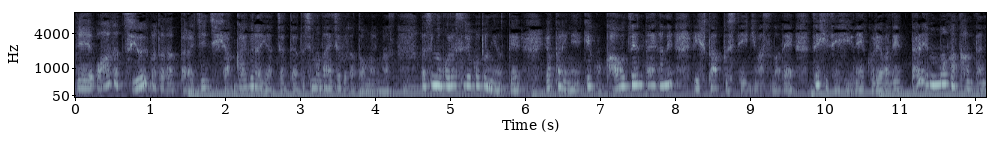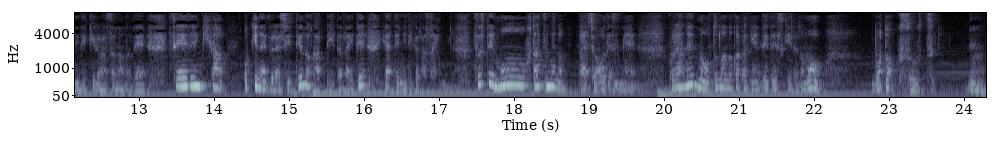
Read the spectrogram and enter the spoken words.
でお肌強い方だったら1日100回ぐらいやっちゃって私も大丈夫だと思います。私もこれすることによってやっぱりね結構顔全体がねリフトアップしていきますのでぜひぜひねこれはね誰もが簡単にできる技なので静電気が起きないブラシっていうのを買っていただいてやってみてください。そしてもう2つ目の対処法ですね。これはね、まあ、大人の方限定ですけれどもボトックスを打つ。うん。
